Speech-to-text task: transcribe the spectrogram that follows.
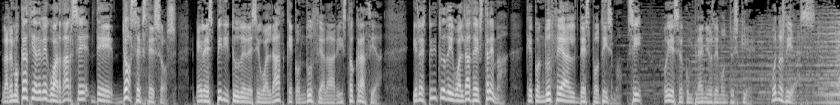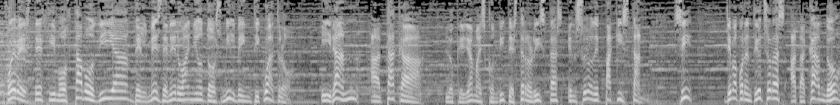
La democracia debe guardarse de dos excesos, el espíritu de desigualdad que conduce a la aristocracia y el espíritu de igualdad extrema que conduce al despotismo. Sí, hoy es el cumpleaños de Montesquieu. Buenos días. Jueves decimoctavo día del mes de enero año 2024. Irán ataca lo que llama escondites terroristas en suelo de Pakistán. Sí, lleva 48 horas atacando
